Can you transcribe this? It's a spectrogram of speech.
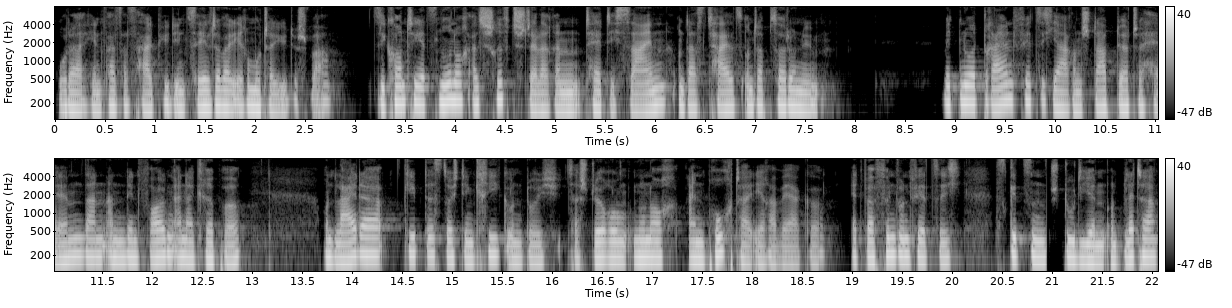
Oder jedenfalls als Halbjüdin zählte, weil ihre Mutter jüdisch war. Sie konnte jetzt nur noch als Schriftstellerin tätig sein und das teils unter Pseudonym. Mit nur 43 Jahren starb Dörte Helm dann an den Folgen einer Grippe. Und leider gibt es durch den Krieg und durch Zerstörung nur noch einen Bruchteil ihrer Werke etwa 45 Skizzen, Studien und Blätter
